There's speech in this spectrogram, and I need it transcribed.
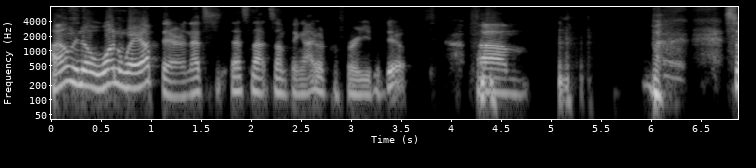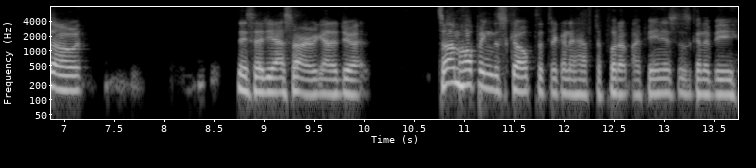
I only know one way up there, and that's that's not something I would prefer you to do. Um, but, so they said, yeah, sorry, we got to do it. So I'm hoping the scope that they're going to have to put up my penis is going to be.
